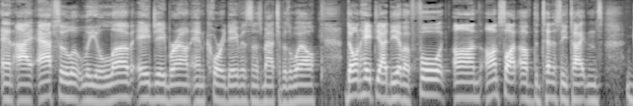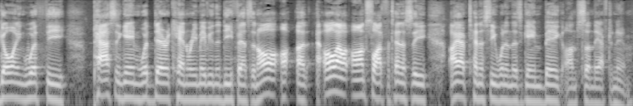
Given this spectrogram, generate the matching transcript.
and I absolutely love AJ Brown and Corey Davis in this matchup as well. Don't hate the idea of a full on onslaught of the Tennessee Titans going with the passing game with Derrick Henry, maybe in the defense, and all uh, all out onslaught for Tennessee. I have Tennessee winning this game big on Sunday afternoon.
